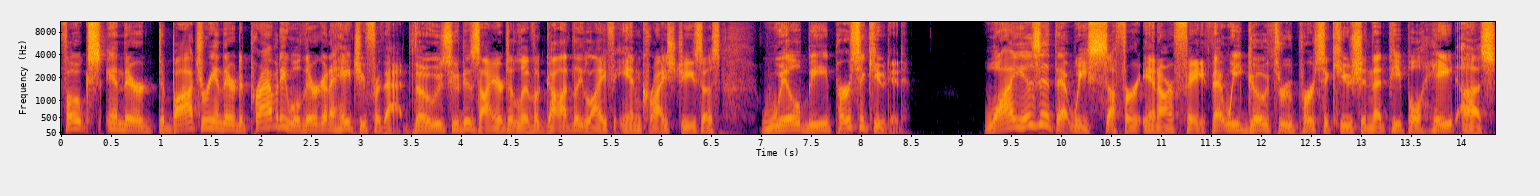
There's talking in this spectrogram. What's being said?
folks in their debauchery and their depravity, well, they're going to hate you for that. Those who desire to live a godly life in Christ Jesus will be persecuted. Why is it that we suffer in our faith, that we go through persecution, that people hate us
